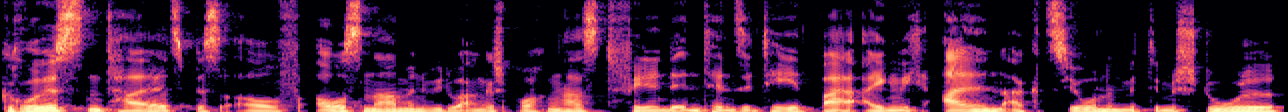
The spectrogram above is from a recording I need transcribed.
größtenteils, bis auf Ausnahmen, wie du angesprochen hast, fehlende Intensität bei eigentlich allen Aktionen mit dem Stuhl,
